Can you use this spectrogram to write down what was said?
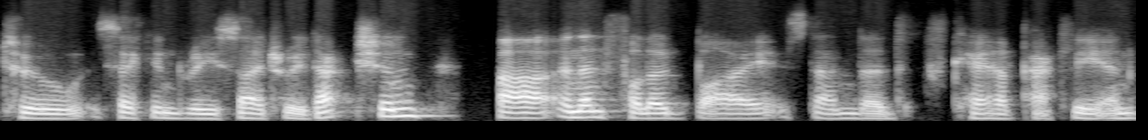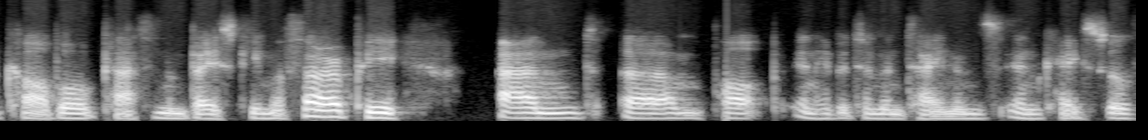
to secondary cytoreduction, uh, and then followed by standard of care Pacli and carboplatin-based chemotherapy and um, PARP inhibitor maintenance in case of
